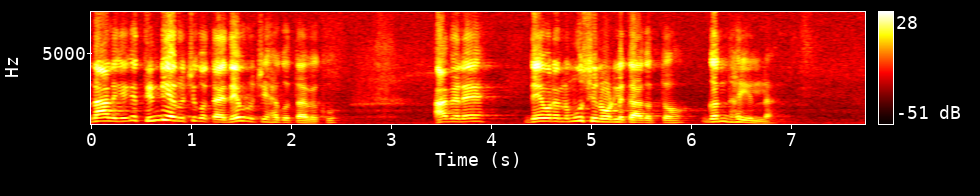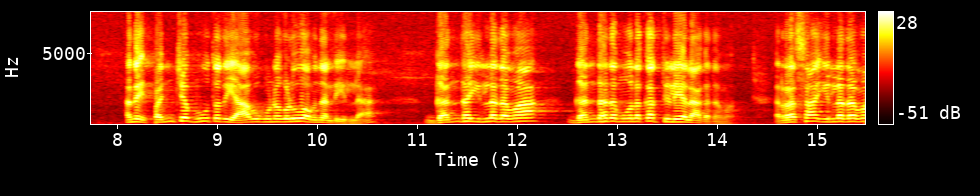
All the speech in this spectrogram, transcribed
ನಾಲಿಗೆಗೆ ತಿಂಡಿಯ ರುಚಿ ಗೊತ್ತಾಯ್ತು. ದೇವ್ರ ರುಚಿ ಹೇಗೆ ಗೊತ್ತಾಗಬೇಕು? ಆಮೇಲೆ ದೇವರನ್ನು ಮೂಸಿ ನೋಡಲಿಕ್ಕಾಗುತ್ತೋ? ಗಂಧ ಇಲ್ಲ. ಅಂದರೆ ಪಂಚಭೂತದ ಯಾವ ಗುಣಗಳೂ ಅವನಲ್ಲಿ ಇಲ್ಲ. ಗಂಧ ಇಲ್ಲದವ, ಗಂಧದ ಮೂಲಕ ತಿಳಿಯಲಾಗದವ. ರಸ ಇಲ್ಲದವ,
